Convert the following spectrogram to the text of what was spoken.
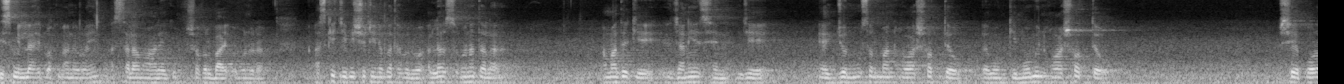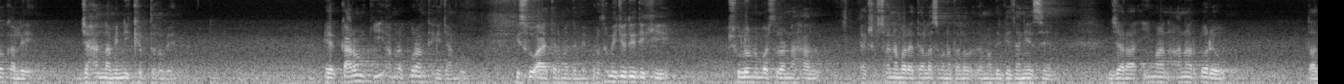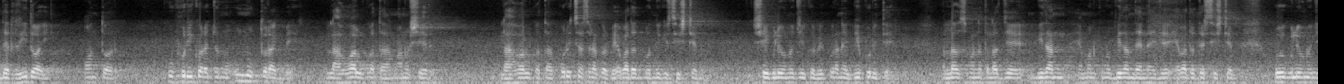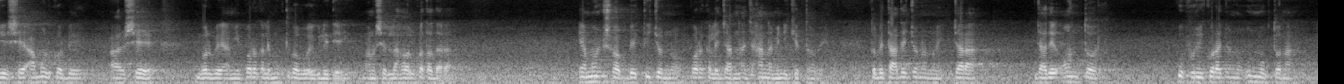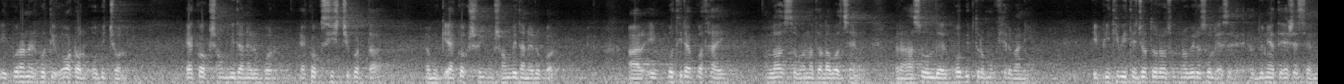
বিসমিল্লাহ রহমান রহিম। আসসালামু আলাইকুম সকল ভাই ও বোনেরা। আজকে যে বিষয়টি নিয়ে কথা বলব, আল্লাহ সুবাহ তালা আমাদেরকে জানিয়েছেন যে একজন মুসলমান হওয়া সত্ত্বেও এবং কি মমিন হওয়া সত্ত্বেও সে পরকালে জাহান নামে নিক্ষিপ্ত হবে। এর কারণ কি আমরা কোরআন থেকে জানব। কিছু আয়াতের মাধ্যমে। প্রথমে যদি দেখি ষোলো নম্বর সুরা নাহাল, একশো ছয় নম্বর আয়তে আল্লাহ সুবাহ তালা আমাদেরকে জানিয়েছেন, যারা ইমান আনার পরেও তাদের হৃদয়, অন্তর কুফুরি করার জন্য উন্মুক্ত রাখবে, লাহওয়াল কথা মানুষের, লাহওয়াল কথা পরিচর্যা করবে আবাদত বন্দীগীর সিস্টেম, সেগুলি অনুযায়ী করবে কোরআনের বিপরীতে। আল্লাহ সুবাহ তাল্লাহ যে বিধান, এমন কোনো বিধান দেয় নাই যে এবাদতের সিস্টেম, ওইগুলি অনুযায়ী সে আমল করবে, আর সে বলবে, আমি পরকালে মুক্তি পাবো এগুলি দিয়েই, মানুষের লাহওয়াল কথা দ্বারা। এমন সব ব্যক্তির জন্য পরকালে জান্না জাহান নামে নিক্ষিপ্ত হবে। তবে তাদের জন্য নয়, যারা যাদের অন্তর কুফুরি করার জন্য উন্মুক্ত না, এই কোরআনের প্রতি অটল অবিচল একক সংবিধানের উপর, একক সৃষ্টিকর্তা এবং একক সংবিধানের উপর। আর এই প্রতিটা কথাই আল্লাহ সুবাহতাল্লাহ বলছেন, রাসুলদের পবিত্র মুখের বাণী। এই পৃথিবীতে যত রসুল নবী রসুল এসে দুনিয়াতে এসেছেন,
